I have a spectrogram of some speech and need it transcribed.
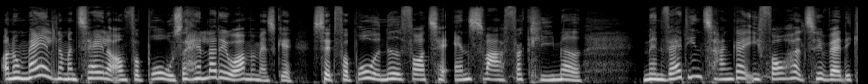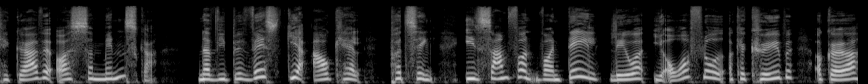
Og normalt, når man taler om forbrug, så handler det jo om, at man skal sætte forbruget ned for at tage ansvar for klimaet. Men hvad er dine tanker i forhold til, hvad det kan gøre ved os som mennesker, når vi bevidst giver afkald på ting i et samfund, hvor en del lever i overflod og kan købe og gøre,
